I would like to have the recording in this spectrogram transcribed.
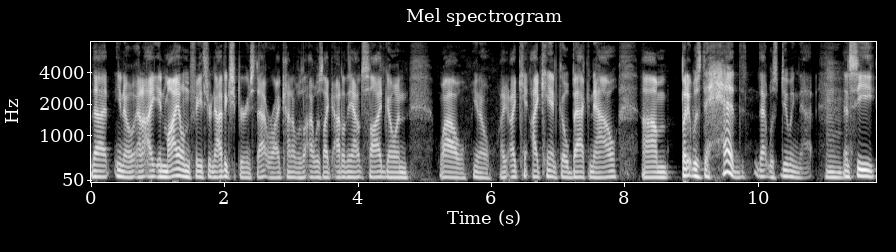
that you know and i in my own faith journey i've experienced that where i kind of was i was like out on the outside going wow you know i, I can't i can't go back now um, but it was the head that was doing that and see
